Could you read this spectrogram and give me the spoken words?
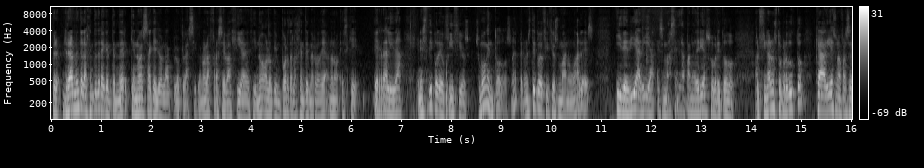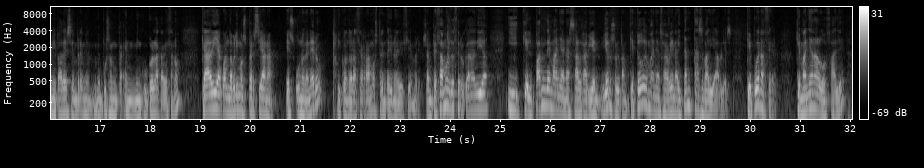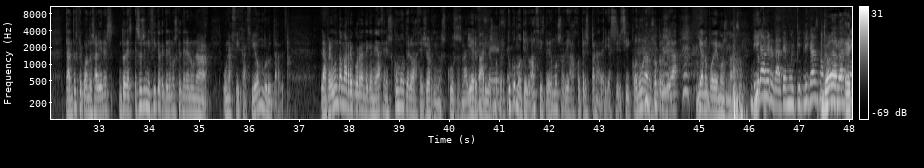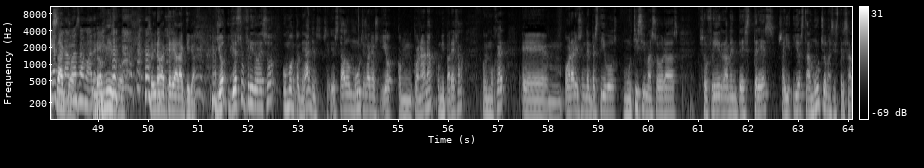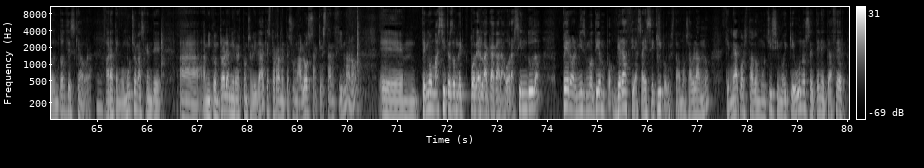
Pero realmente la gente tiene que entender que no es aquello lo clásico, ¿no? La frase vacía de decir, no, lo que importa, la gente me rodea. No, no, es que es realidad. En este tipo de oficios, supongo que en todos, ¿no? Pero en este tipo de oficios manuales y de día a día, es más en la panadería sobre todo. Al final nuestro producto, cada día, es una frase de mi padre, siempre me, me puso me inculcó en la cabeza, ¿no? Cada día cuando abrimos persiana es 1 de enero y cuando la cerramos 31 de diciembre. O sea, empezamos de cero cada día y que el pan de mañana salga bien, yo no solo el pan, que todo de mañana salga bien, hay tantas variables que pueden hacer que mañana algo falle. tantos que cuando salen es... Entonces, eso significa que tenemos que tener una, una fijación brutal. La pregunta más recurrente que me hacen es ¿cómo te lo haces, Jordi, en los cursos? Ayer varios, ¿no? Pero tú cómo te lo haces, debemos salir abajo tres panaderías. Sí, sí, con una nosotros ya, ya no podemos más. Di la verdad, te multiplicas como no, bacterias en la masa madre. Lo mismo, soy una bacteria láctica. Yo, yo he sufrido eso un montón de años. O sea, yo he estado muchos años, yo con, con Ana, con mi pareja, con mi mujer, eh, horarios intempestivos, muchísimas horas, sufrir realmente estrés. O sea, yo, estaba mucho más estresado entonces que ahora. Ahora tengo mucho más gente a, mi control y a mi responsabilidad, que esto realmente es una losa que está encima, ¿no? Eh, tengo más sitios donde poderla cagar ahora, sin duda, pero al mismo tiempo, gracias a ese equipo que estamos hablando, que me ha costado muchísimo y que uno se tiene que hacer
